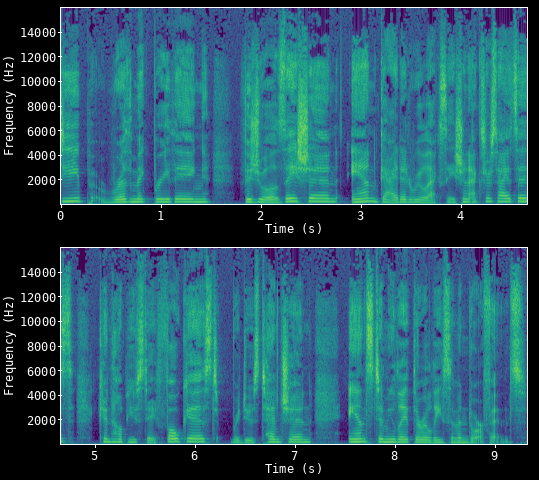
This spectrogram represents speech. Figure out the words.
Deep, rhythmic breathing, visualization, and guided relaxation exercises can help you stay focused, reduce tension, and stimulate the release of endorphins.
